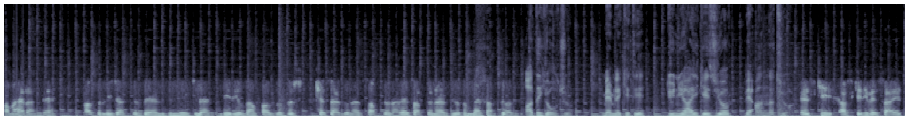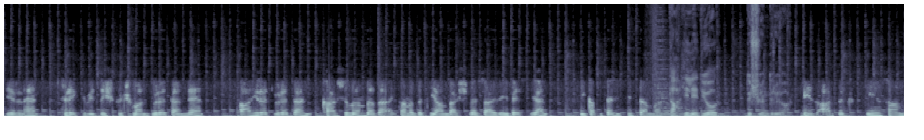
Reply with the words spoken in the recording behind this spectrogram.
ama herhalde hatırlayacaktır değerli dinleyiciler. Bir yıldan fazladır keser döner sap döner hesap döner diyordum. Hesap döndü. Adı yolcu. Memleketi, dünyayı geziyor ve anlatıyor. Eski askeri vesayet yerine sürekli bir dış güçman üretenle ahiret üreten karşılığında da tanıdık yandaş vesaireyi besleyen bir kapitalist sistem var. Tahlil ediyor, düşündürüyor. Biz artık insan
